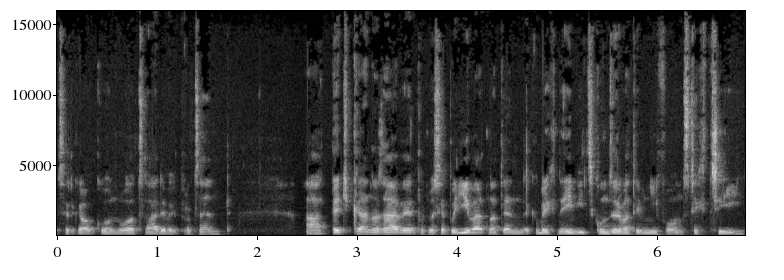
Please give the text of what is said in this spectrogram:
cirka okolo 0,9%. A teďka na závěr pojďme se podívat na ten bych, nejvíc konzervativní fond z těch tří.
